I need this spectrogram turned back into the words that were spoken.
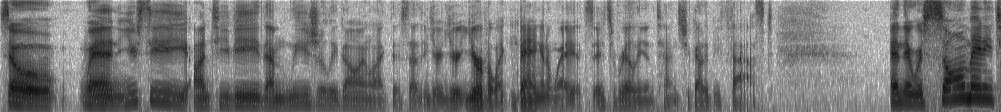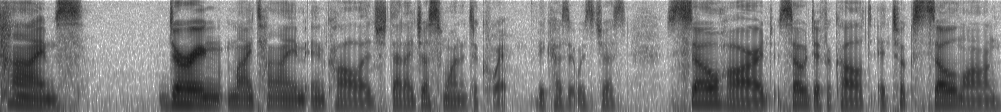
So when you see on TV them leisurely going like this, you're, you're, you're like banging away. It's, it's really intense. you got to be fast. And there were so many times during my time in college that I just wanted to quit because it was just so hard, so difficult. It took so long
